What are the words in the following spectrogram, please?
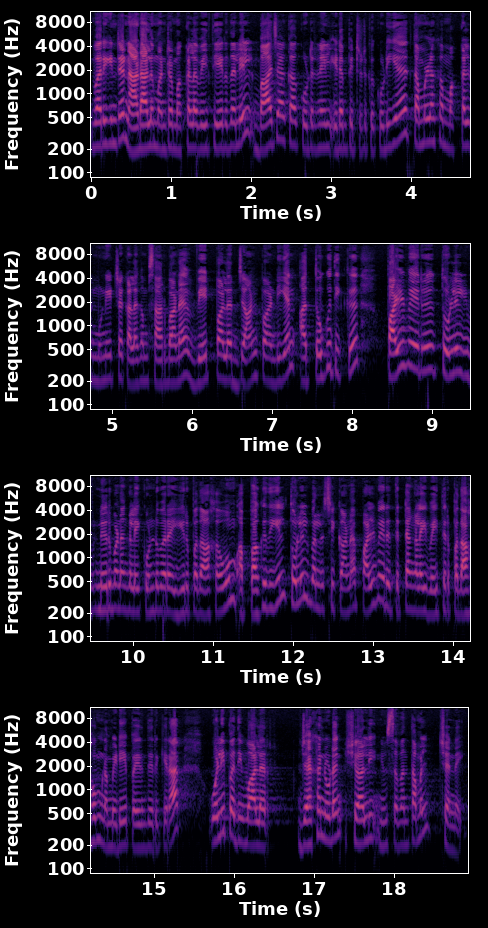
வருகின்ற நாடாளுமன்ற மக்களவை தேர்தலில் பாஜக கூட்டணியில் இடம்பெற்றிருக்கக்கூடிய தமிழக மக்கள் முன்னேற்ற கழகம் சார்பான வேட்பாளர் ஜான் பாண்டியன் அத்தொகுதிக்கு பல்வேறு தொழில் நிறுவனங்களை கொண்டு வர இருப்பதாகவும் அப்பகுதியில் தொழில் வளர்ச்சிக்கான பல்வேறு திட்டங்களை வைத்திருப்பதாகவும் நம்மிடையே பகிர்ந்திருக்கிறார் ஒளிப்பதிவாளர் ஜெகனுடன் Shirley news seven Tamil Chennai.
